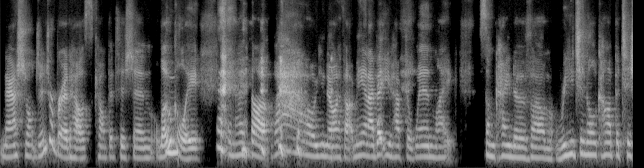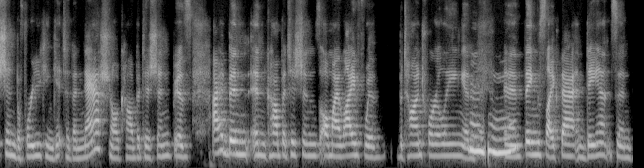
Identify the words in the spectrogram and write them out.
national gingerbread house competition mm-hmm. locally. and I thought, wow, you know, I thought, man, I bet you have to win like some kind of um, regional competition before you can get to the national competition because I had been in competitions all my life with baton twirling and mm-hmm. and things like that and dance and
